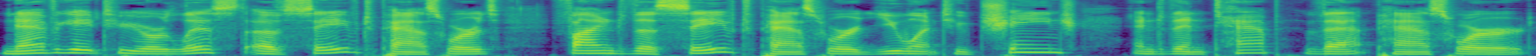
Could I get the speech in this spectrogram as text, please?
Navigate to your list of saved passwords Find the saved password you want to change and then tap that password.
